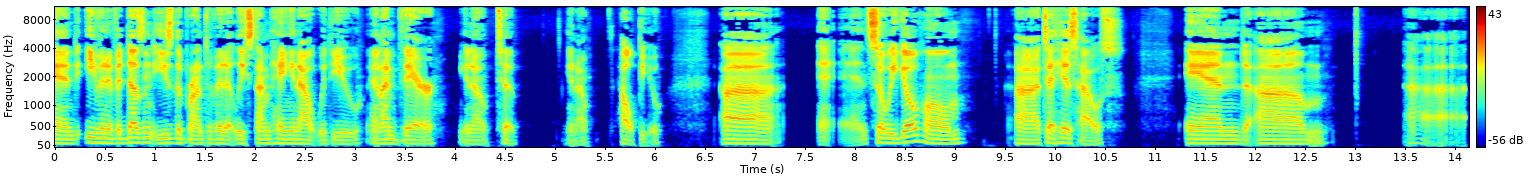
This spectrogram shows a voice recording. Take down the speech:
And even if it doesn't ease the brunt of it, at least I'm hanging out with you and I'm there, you know, to, you know, help you. Uh, and so we go home uh, to his house, and um, uh,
